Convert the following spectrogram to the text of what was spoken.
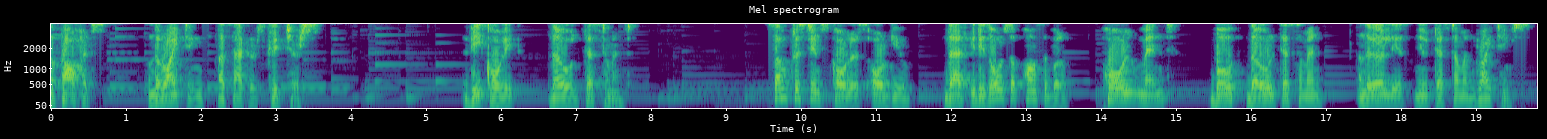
the prophets, and the writings as sacred scriptures. We call it the Old Testament. Some Christian scholars argue that it is also possible Paul meant both the Old Testament and the earliest New Testament writings.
